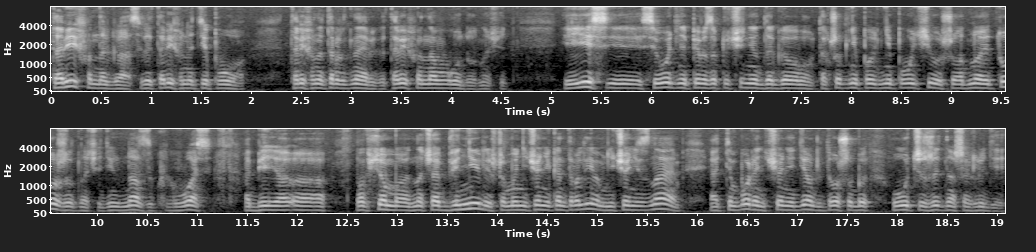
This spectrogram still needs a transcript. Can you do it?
тарифы на газ или тарифы на тепло, тарифы на электроэнергию, тарифы на воду, значит, и есть э, сегодня перезаключение договоров. Так, чтобы не, не получилось, что одно и то же, значит, нас, как власть, обе- а, а, во всем а, значит, обвинили, что мы ничего не контролируем, ничего не знаем, а тем более ничего не делаем для того, чтобы улучшить жизнь наших людей.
